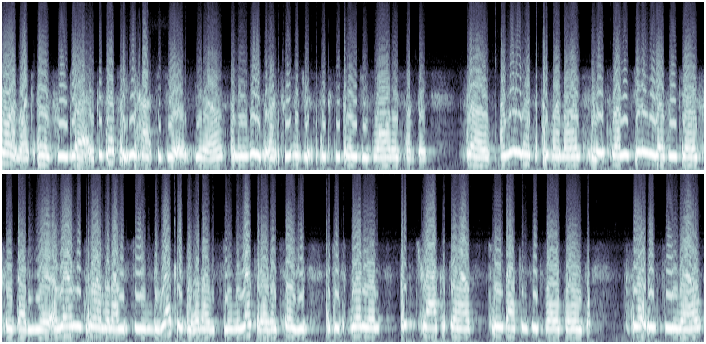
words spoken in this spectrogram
time, like every day, because that's what you have to do, you know? I mean, what is it, like 360 pages long or something? So I really had to put my mind to it. So I was doing it every day for about a year, around the time when I was doing the record, but when I was doing the record, as I told you, I just went in, put the tracks down, came back and did vocals, fought with Dino,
